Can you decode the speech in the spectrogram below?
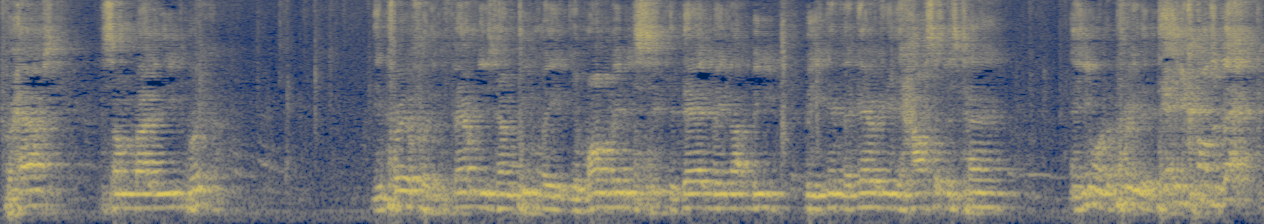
Perhaps somebody needs prayer. You pray for the families, young people. May, your mom may be sick, your dad may not be, be in the area in your house at this time. And you want to pray that daddy comes back.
